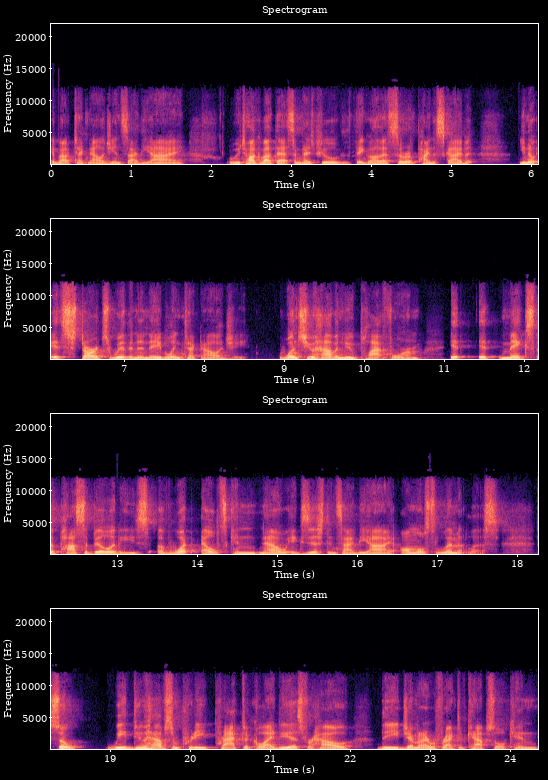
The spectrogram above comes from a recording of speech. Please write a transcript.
about technology inside the eye when we talk about that, sometimes people think, oh, that's sort of pie in the sky. But, you know, it starts with an enabling technology. Once you have a new platform, it, it makes the possibilities of what else can now exist inside the eye almost limitless. So we do have some pretty practical ideas for how the Gemini refractive capsule can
